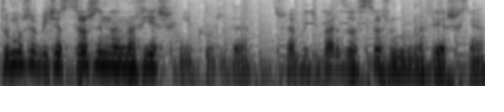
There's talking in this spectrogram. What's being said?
Tu muszę być ostrożny na nawierzchnię, kurde. Trzeba być bardzo ostrożny na nawierzchnię.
